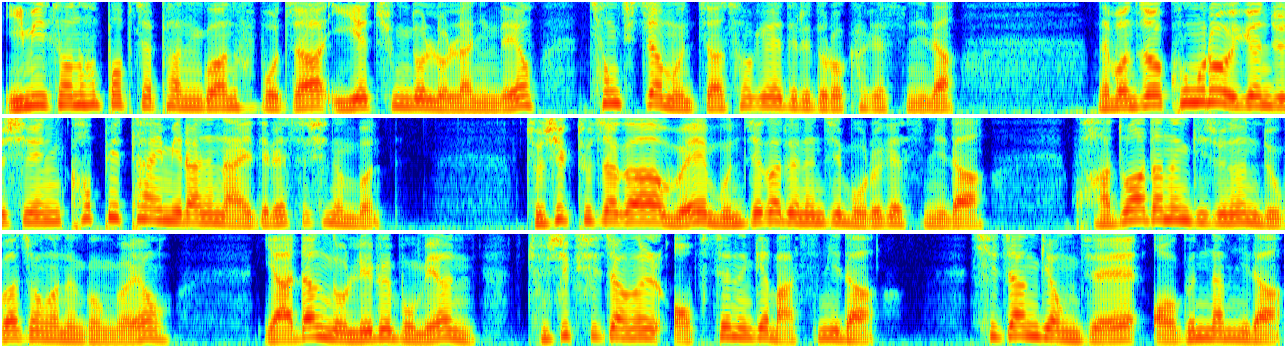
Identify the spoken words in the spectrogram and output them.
이미선 헌법재판관 후보자 이해충돌 논란인데요. 청취자 문자 소개해드리도록 하겠습니다. 네, 먼저 콩으로 의견 주신 커피타임이라는 아이디를 쓰시는 분. 주식 투자가 왜 문제가 되는지 모르겠습니다. 과도하다는 기준은 누가 정하는 건가요? 야당 논리를 보면 주식 시장을 없애는 게 맞습니다. 시장 경제에 어긋납니다.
